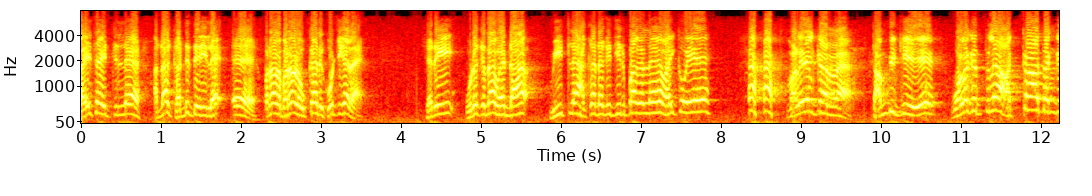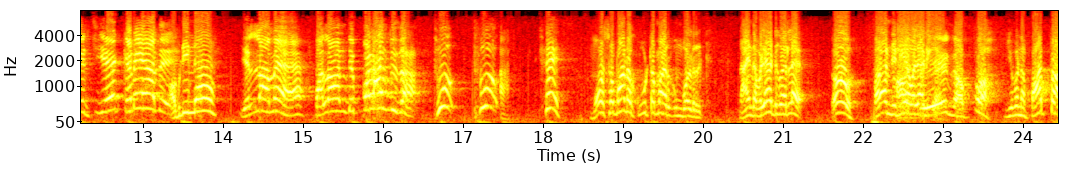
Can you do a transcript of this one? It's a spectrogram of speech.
வயசாயிடுச்சுல்ல. அதான் கண்டு தெரியல. பரவாயில்ல பரவாயில்ல உட்காரு கோச்சிக்காத. சரி உனக்கு தான் வேண்டாம் வீட்டுல அக்கா தங்கச்சி இருப்பாங்கல்ல வைக்கோயே வளையல்காரர தம்பிக்கு உலகத்துல அக்கா தங்கச்சியே கிடையாது. அப்படின்னா? எல்லாமே பலாந்து பலாந்துதான் து, து. ச்சே, மோசமான கூட்டமா இருக்கும் போல இருக்கு. நான் இந்த விளையாட்டுக்கு வரல. ஓ பலாண்டு நீ விளையாடு எங்க அப்பா. இவனை பார்த்தா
